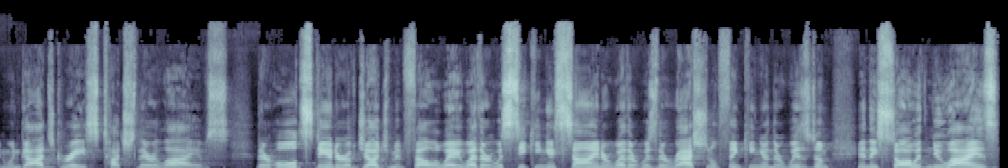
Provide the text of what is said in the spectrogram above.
And when God's grace touched their lives, their old standard of judgment fell away, whether it was seeking a sign or whether it was their rational thinking and their wisdom, and they saw with new eyes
